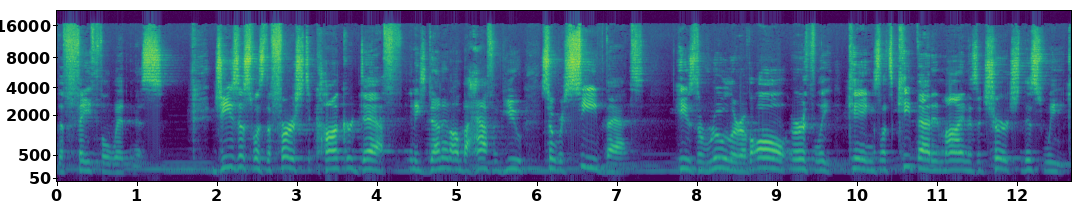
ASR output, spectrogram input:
the faithful witness. Jesus was the first to conquer death, and he's done it on behalf of you, so receive that. He is the ruler of all earthly kings. Let's keep that in mind as a church this week.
